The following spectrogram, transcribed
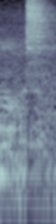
嗯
